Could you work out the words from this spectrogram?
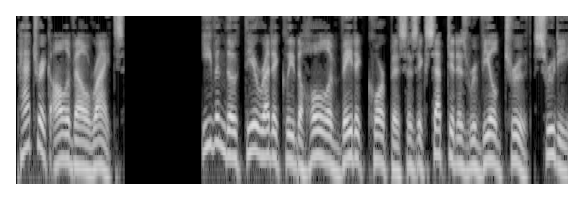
Patrick Olivelle writes, even though theoretically the whole of Vedic corpus is accepted as revealed truth Sruti,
